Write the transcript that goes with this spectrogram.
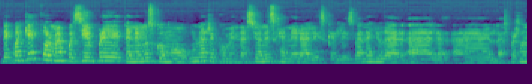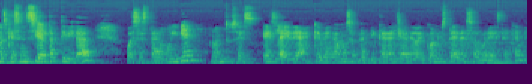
De cualquier forma, pues siempre tenemos como unas recomendaciones generales que les van a ayudar a, la- a las personas que hacen cierta actividad, pues está muy bien, ¿no? Entonces es la idea que vengamos a platicar el día de hoy con ustedes sobre este tema.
